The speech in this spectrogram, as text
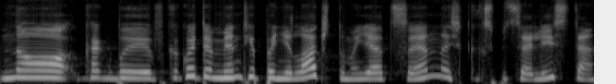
но как бы в какой-то момент я поняла, что моя ценность как специалиста,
